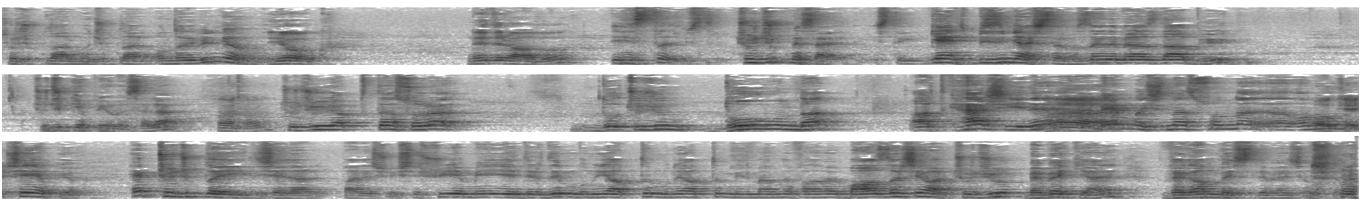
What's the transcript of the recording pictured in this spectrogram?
Çocuklar, mocuklar. Onları bilmiyor musun? Yok. Nedir abi o? Insta, işte çocuk mesela işte genç bizim yaşlarımızda ya da biraz daha büyük. Çocuk yapıyor mesela. Hı hı. Çocuğu yaptıktan sonra do- çocuğun doğumundan Artık her şeyini Ha. en başından sonuna e, onu Okey. şey yapıyor. Hep çocukla ilgili şeyler paylaşıyor. İşte şu yemeği yedirdim, bunu yaptım, bunu yaptım bilmem ne falan. Ve bazıları şey var. Çocuğu bebek yani vegan beslemeye çalışıyor.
